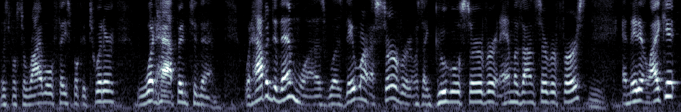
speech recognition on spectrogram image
It was supposed to rival Facebook and Twitter. What happened to them? What happened to them was was they were on a server. It was like Google server and Amazon server first, hmm. and they didn't like it.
